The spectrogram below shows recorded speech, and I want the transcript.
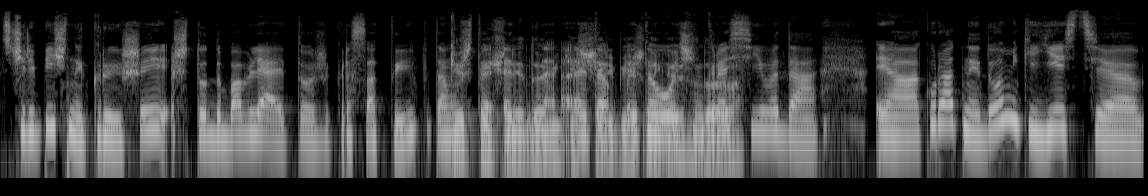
с черепичной крышей, что добавляет тоже красоты, потому что это, это, это очень здорово. красиво, да. И аккуратные домики есть э,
